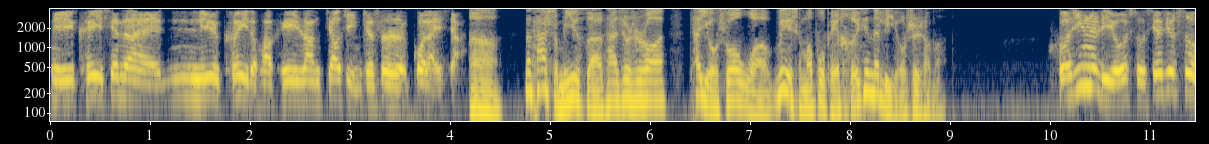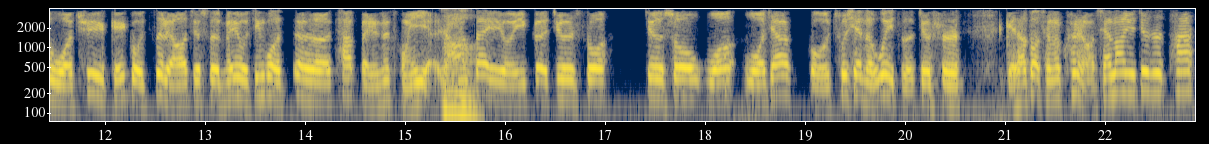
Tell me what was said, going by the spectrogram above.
你可以现在你可以的话，可以让交警就是过来一下。嗯，那他什么意思啊？他就是说他有说我为什么不赔，核心的理由是什么？核心的理由，首先就是我去给狗治疗，就是没有经过呃他本人的同意，然后再有一个就是说，就是说我我家狗出现的位置，就是给他造成了困扰，相当于就是他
